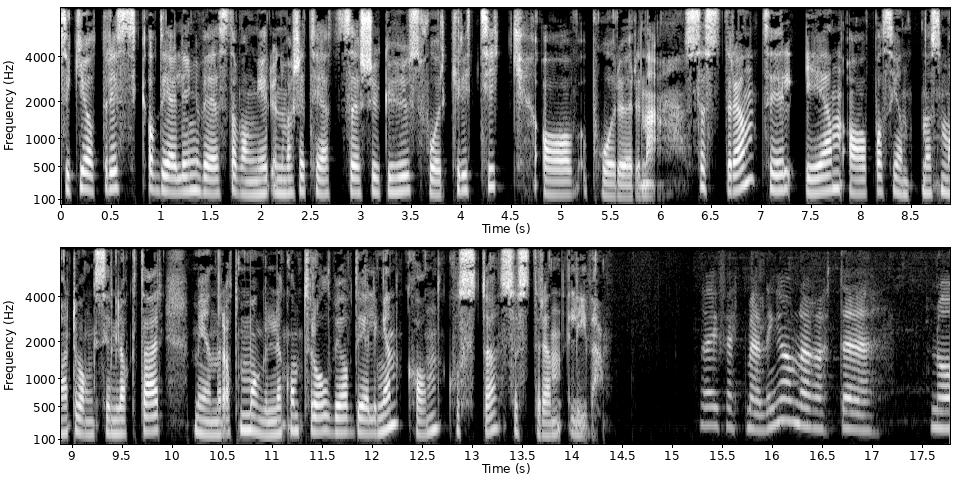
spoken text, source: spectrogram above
Psykiatrisk avdeling ved Stavanger universitetssykehus får kritikk av pårørende. Søsteren til en av pasientene som er tvangsinnlagt der, mener at manglende kontroll ved avdelingen kan koste søsteren livet. Jeg fikk melding av henne at eh, nå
